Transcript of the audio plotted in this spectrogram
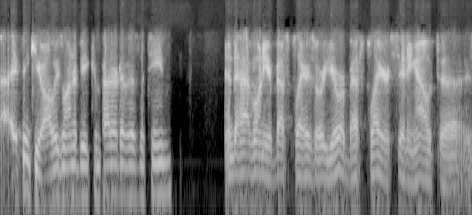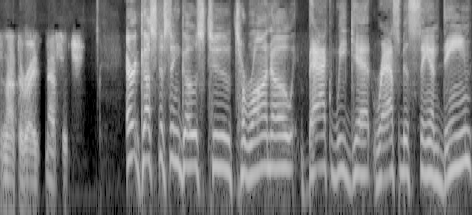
I think you always want to be competitive as a team. And to have one of your best players or your best player sitting out uh, is not the right message. Erik Gustafsson goes to Toronto. Back we get Rasmus Sandin.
